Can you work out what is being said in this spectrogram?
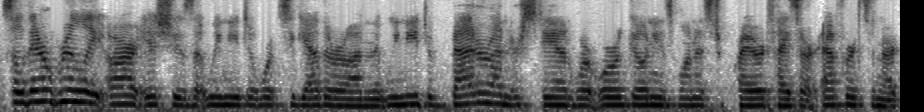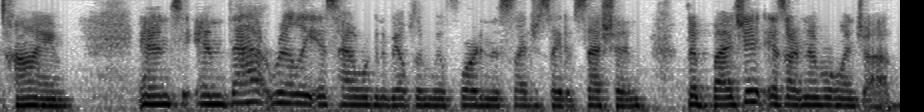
So there really are issues that we need to work together on, that we need to better understand where Oregonians want us to prioritize our efforts and our time. And, and that really is how we're going to be able to move forward in this legislative session. The budget is our number one job.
